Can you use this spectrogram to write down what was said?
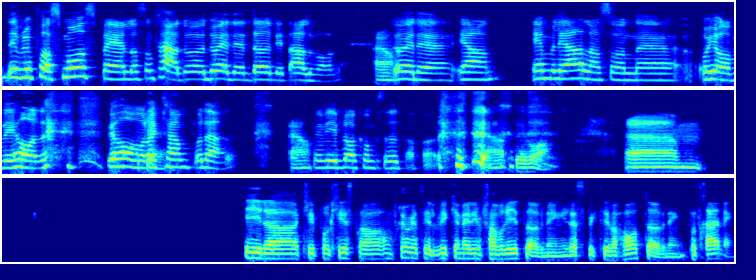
det beror på. Småspel och sånt här, då, då är det dödligt allvar. Ja. Då är det, ja, Emelie Erlandsson eh, och jag, vi har, vi har våra okay. kamper där. Ja. Men vi är bra kompisar utanför. Ja, det är bra. Um, Ida klipper och klistrar en fråga till. Vilken är din favoritövning respektive hatövning på träning?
